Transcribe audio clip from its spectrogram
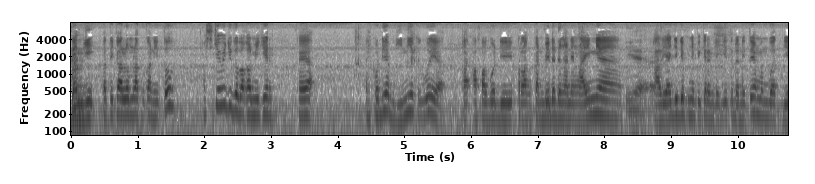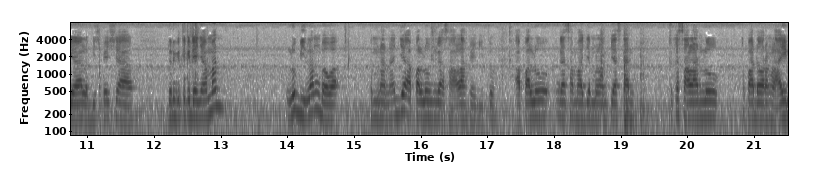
Dan Tinggi. ketika lu melakukan itu pasti cewek juga bakal mikir kayak eh kok dia begini ya ke gue ya? Apa gue diperlakukan beda dengan yang lainnya? Iya. Kali aja dia punya pikiran kayak gitu dan itu yang membuat dia lebih spesial. Dan ketika dia nyaman lu bilang bahwa temenan aja apa lu nggak salah kayak gitu? Apa lu nggak sama aja melampiaskan kekesalan lu kepada orang lain?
